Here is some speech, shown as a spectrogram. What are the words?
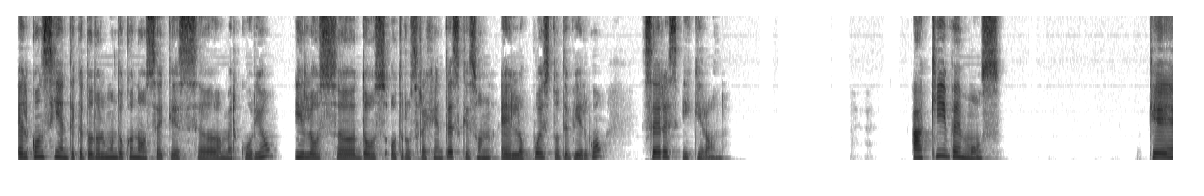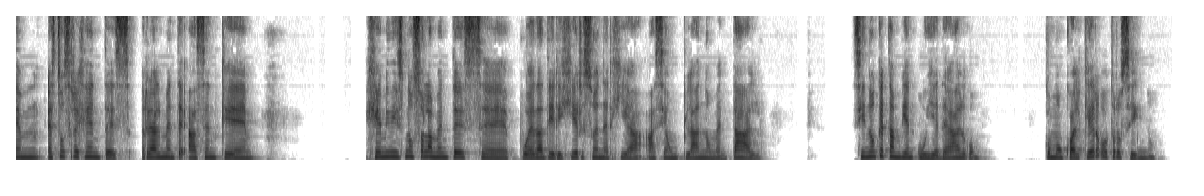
El consciente que todo el mundo conoce, que es uh, Mercurio, y los uh, dos otros regentes, que son el opuesto de Virgo, Ceres y Quirón. Aquí vemos que um, estos regentes realmente hacen que Géminis no solamente se pueda dirigir su energía hacia un plano mental, sino que también huye de algo como cualquier otro signo.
